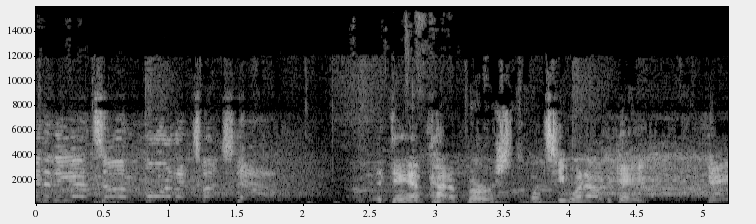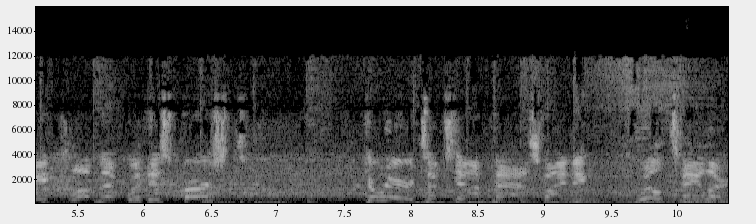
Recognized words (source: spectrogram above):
into the end zone for the touchdown. The dam kind of burst once he went out of the game. Cade Klubnik with his first career touchdown pass, finding Will Taylor.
